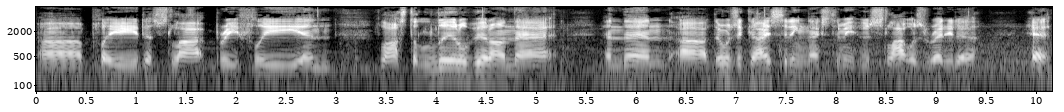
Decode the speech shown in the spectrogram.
Uh, played a slot briefly and lost a little bit on that. And then uh, there was a guy sitting next to me whose slot was ready to hit.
